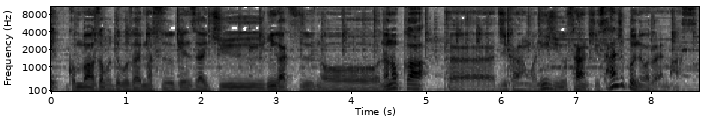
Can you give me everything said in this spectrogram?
い、こんばんは、サボでございます。現在12月の7日、えー時間は23時30分でございます。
